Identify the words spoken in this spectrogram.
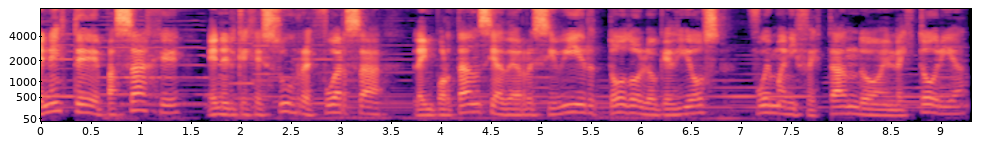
En este pasaje en el que Jesús refuerza la importancia de recibir todo lo que Dios fue manifestando en la historia,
